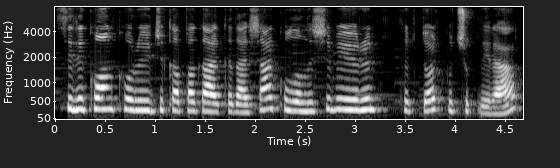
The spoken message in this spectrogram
Silikon koruyucu kapak arkadaşlar kullanışlı bir ürün 44,5 lira.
